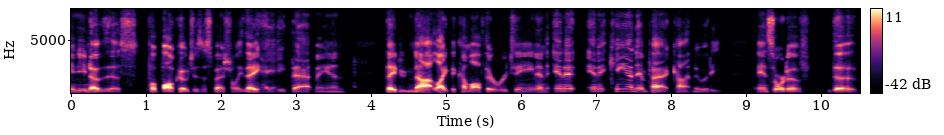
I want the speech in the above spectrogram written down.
and you know this, football coaches especially, they hate that, man. They do not like to come off their routine, and, and it and it can impact continuity and sort of the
